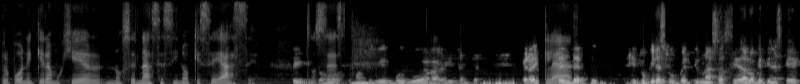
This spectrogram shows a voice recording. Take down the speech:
proponen que la mujer no se nace, sino que se hace. Entonces, pero hay que entender que si tú quieres subvertir una sociedad, lo que tienes que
